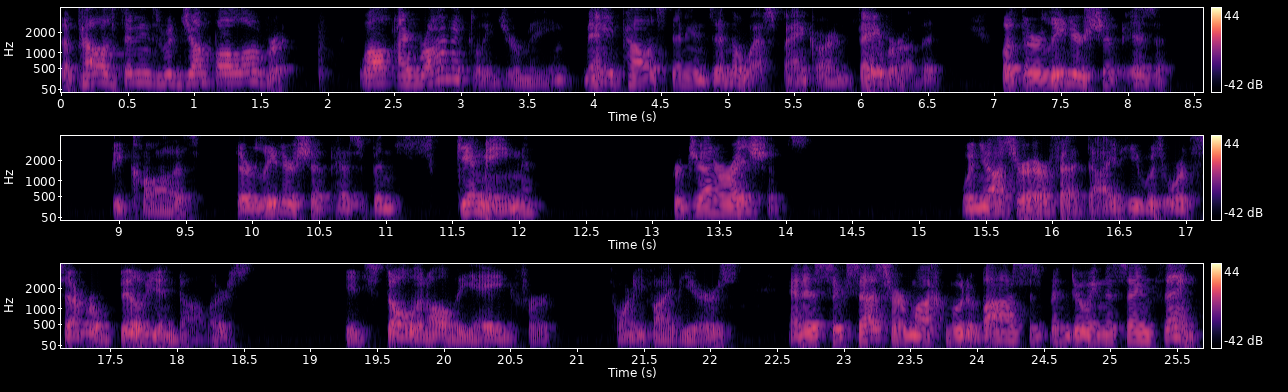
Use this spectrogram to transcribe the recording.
the Palestinians would jump all over it. Well, ironically, Jermain, many Palestinians in the West Bank are in favor of it, but their leadership isn't because their leadership has been skimming for generations. When Yasser Arafat died, he was worth several billion dollars. He'd stolen all the aid for 25 years. And his successor, Mahmoud Abbas, has been doing the same thing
